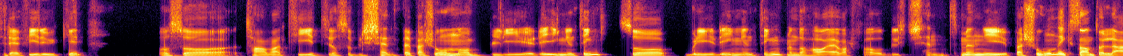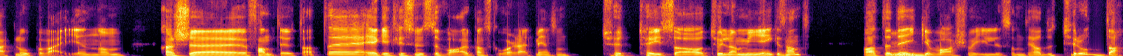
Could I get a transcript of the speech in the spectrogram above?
tre-fire uker og så tar meg tid til å bli kjent med personen, og blir det ingenting, så blir det ingenting. Men da har jeg i hvert fall blitt kjent med en ny person ikke sant? og lært noe på veien om Kanskje fant jeg ut at eh, jeg egentlig syntes det var ganske ålreit med en som tøysa og tulla mye, ikke sant? Og at det mm. ikke var så ille som de hadde trodd, da.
